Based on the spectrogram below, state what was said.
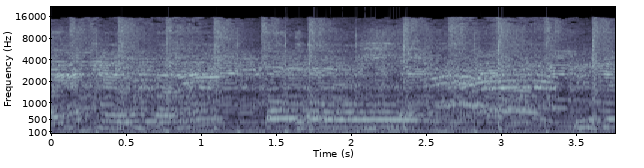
Ayat Nero Toto Itu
